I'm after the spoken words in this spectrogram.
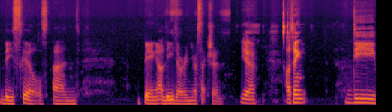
these skills and being a leader in your section. Yeah, I think the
